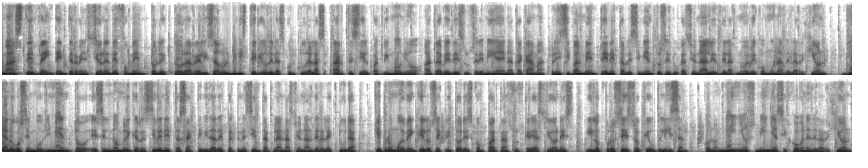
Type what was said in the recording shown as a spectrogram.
Más de 20 intervenciones de fomento lector ha realizado el Ministerio de las Culturas, las Artes y el Patrimonio a través de su seremía en Atacama, principalmente en establecimientos educacionales de las nueve comunas de la región. Diálogos en Movimiento es el nombre que reciben estas actividades pertenecientes al Plan Nacional de la Lectura, que promueven que los escritores compartan sus creaciones y los procesos que utilizan con los niños, niñas y jóvenes de la región,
